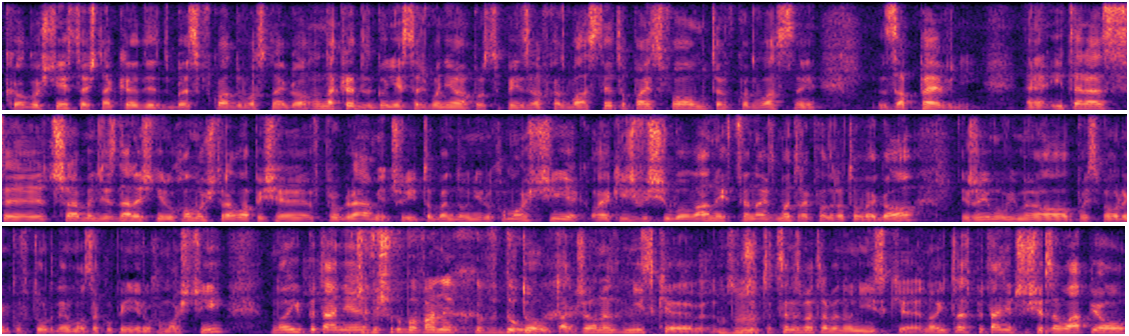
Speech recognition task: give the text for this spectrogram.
kogoś nie stać na kredyt bez wkładu własnego, no na kredyt go nie stać, bo nie ma po prostu pieniędzy na wkład własny, to państwo mu ten wkład własny zapewni. E, I teraz e, trzeba będzie znaleźć nieruchomość, która łapie się w programie, czyli to będą nieruchomości jak, o jakichś wyśrubowanych cenach z metra kwadratowego, jeżeli mówimy o, powiedzmy, o rynku wtórnym, o zakupie nieruchomości. No i pytanie... Czy wyśrubowanych w dół. W dół, tak, że one niskie, Mhm. że te ceny z metra będą niskie. No i teraz pytanie, czy się załapią,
